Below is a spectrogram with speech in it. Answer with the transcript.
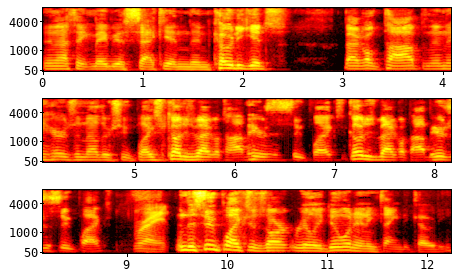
And I think maybe a second. Then Cody gets back on top. And then here's another suplex. Cody's back on top. Here's a suplex. Cody's back on top. Here's a suplex. Right. And the suplexes aren't really doing anything to Cody.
